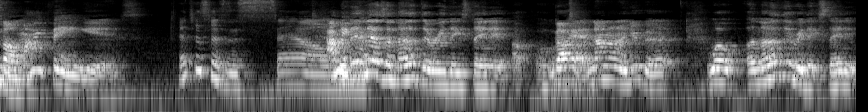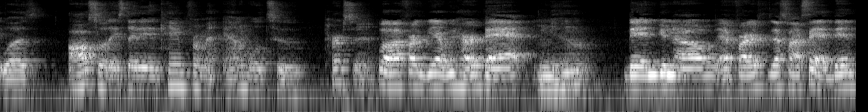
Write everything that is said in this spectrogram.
So my thing is, That just doesn't sound. I I mean, mean, then there's another theory they stated. oh, oh, go ahead. No, no, no, you're good. Well, another theory they stated was also they stated it came from an animal to person. Well, at first, yeah, we heard bat. Mhm. You know? Then you know, at first, that's what I said. Then,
